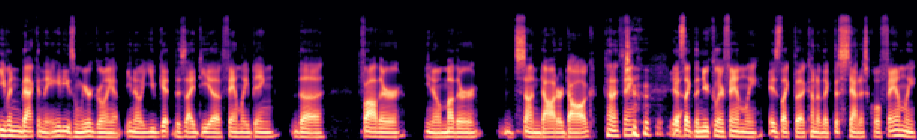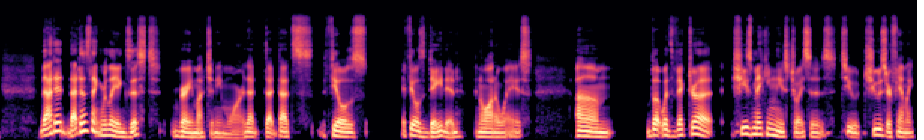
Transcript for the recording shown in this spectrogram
even back in the 80s when we were growing up you know you get this idea of family being the father you know mother son daughter dog kind of thing. Yeah. it's like the nuclear family is like the kind of like the status quo family. That it, that doesn't really exist very much anymore. That that that's feels it feels dated in a lot of ways um, but with Victra, she's making these choices to choose her family.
